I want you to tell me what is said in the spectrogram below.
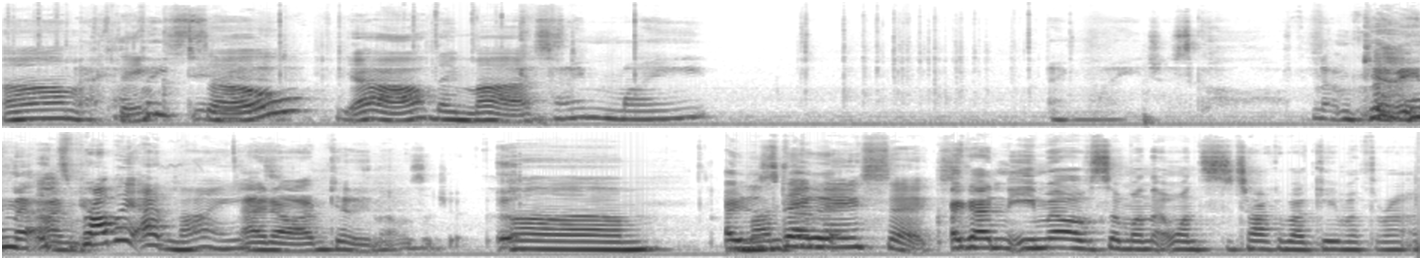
Um, I, thought think so. Yeah, they must. I might. I might just call off. No, I'm kidding. It's I'm probably at night. I know. I'm kidding. That was a joke. Um, I just Monday, got May sixth. I got an email of someone that wants to talk about Game of Thrones.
